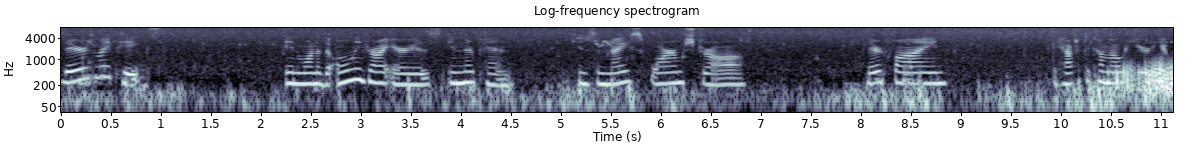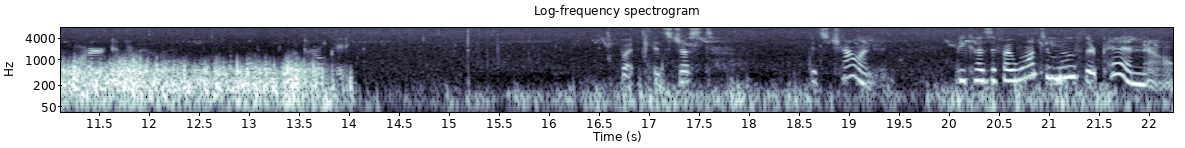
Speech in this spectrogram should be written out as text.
There's my pigs in one of the only dry areas in their pen in some nice warm straw they're fine. They have to come out here to get water and food, but they're okay. But it's just, it's challenging. Because if I want to move their pen now,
